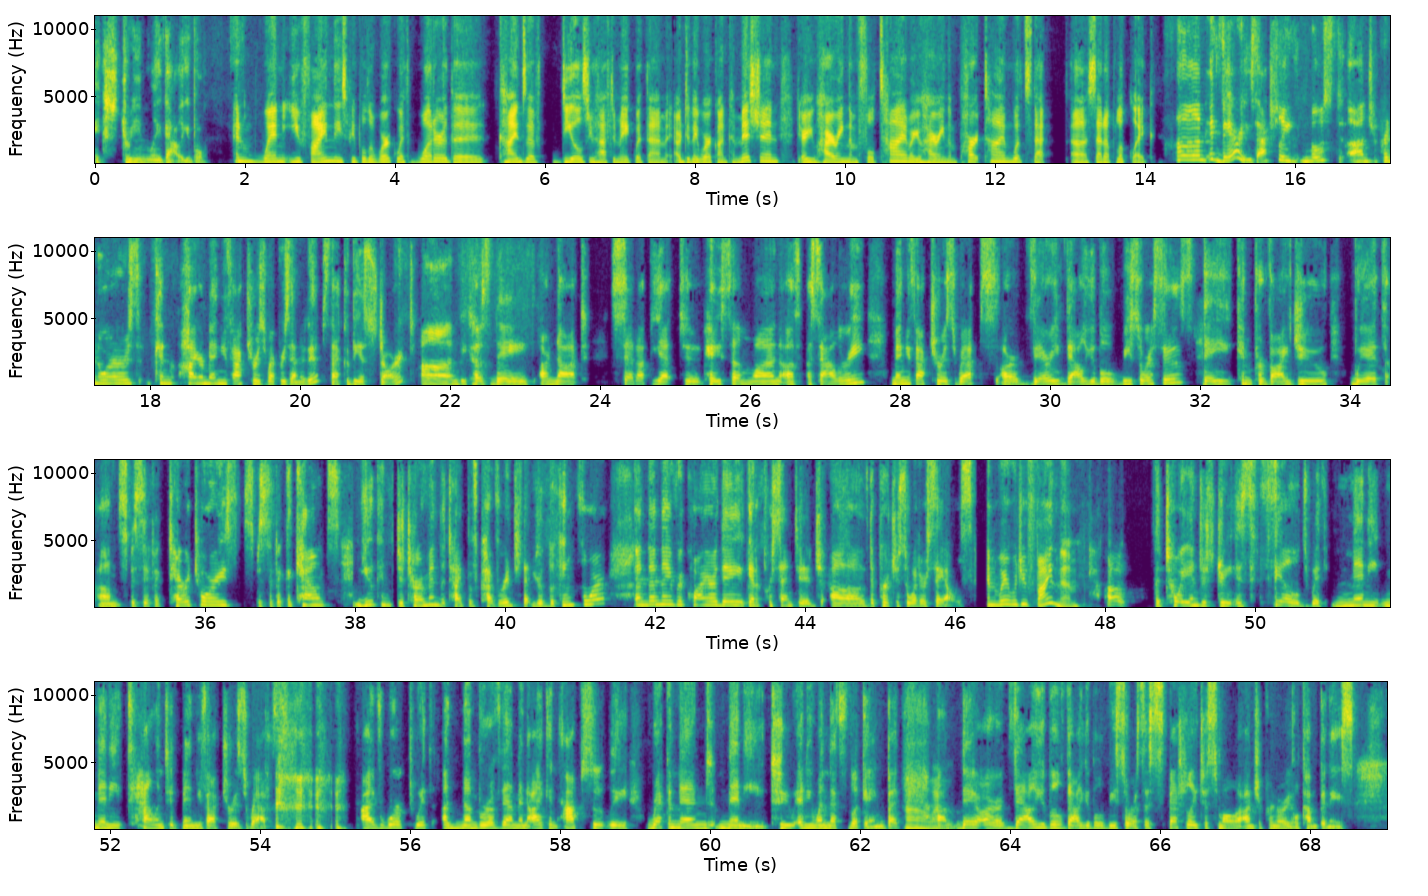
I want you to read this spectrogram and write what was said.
extremely valuable. And when you find these people to work with, what are the kinds of deals you have to make with them? Or do they work on commission? Are you hiring them full time? Are you hiring them part time? What's that uh, setup look like? Um, it varies. Actually, most entrepreneurs can hire manufacturers representatives. That could be a start um, because they are not set up yet to pay someone a, a, salary. Manufacturers reps are very valuable resources. They can provide you with um, specific territories, specific accounts. You can determine the type of coverage that you're looking for. And then they require they get a percentage of the purchase order sales. And where would you find them? Oh, the toy industry is filled with many, many talented manufacturers reps. I've worked with a number of them and I can absolutely recommend many to anyone that's looking. But oh, wow. um, they are a valuable, valuable resource, especially to smaller entrepreneurial companies.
